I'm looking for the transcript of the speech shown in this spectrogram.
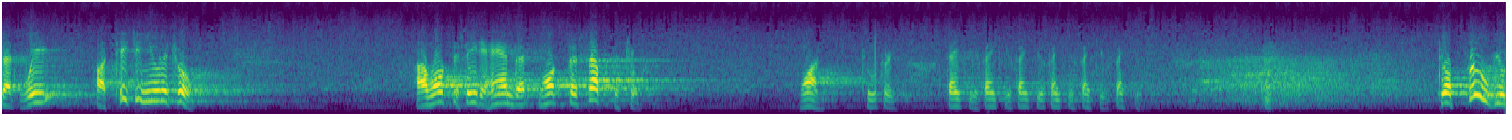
that we are teaching you the truth, I want to see the hand that wants to accept the truth. One, two, three. Thank you, thank you, thank you, thank you, thank you, thank you. To prove you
